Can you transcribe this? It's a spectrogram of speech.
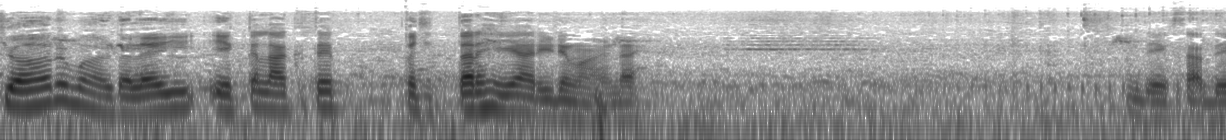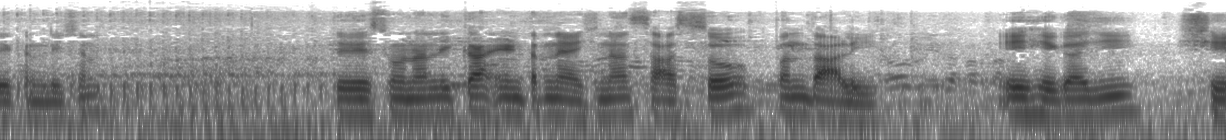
ਚਾਰ ਮਾਡਲ ਹੈ ਜੀ। 1 ਲੱਖ ਤੇ 75000 ਹੀ ਡਿਮਾਂਡ ਹੈ ਦੇਖ ਸਕਦੇ ਕੰਡੀਸ਼ਨ ਤੇ ਸੋਨਾਲੀਕਾ ਇੰਟਰਨੈਸ਼ਨਲ 745 ਇਹ ਹੈਗਾ ਜੀ 6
